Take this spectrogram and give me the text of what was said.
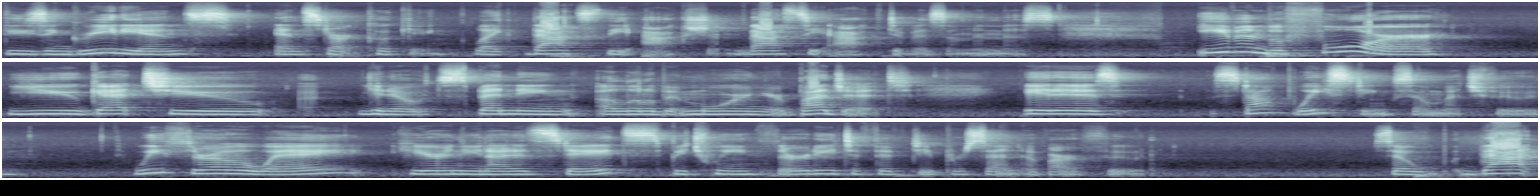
these ingredients and start cooking. Like that's the action. That's the activism in this. Even before you get to you know spending a little bit more in your budget it is stop wasting so much food. We throw away here in the united states between 30 to 50 percent of our food. So that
